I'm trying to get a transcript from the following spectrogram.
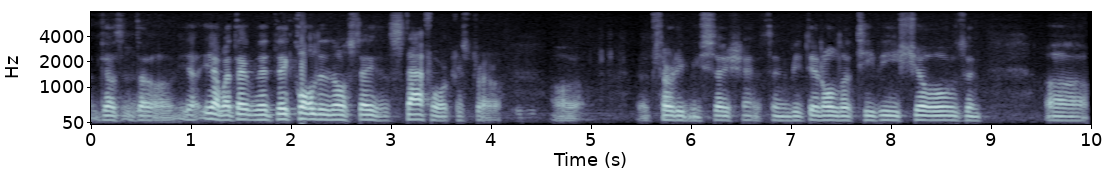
The, the, yeah, yeah, but they, they called it those days a staff orchestra, uh, 30 musicians, and we did all the TV shows. And uh,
